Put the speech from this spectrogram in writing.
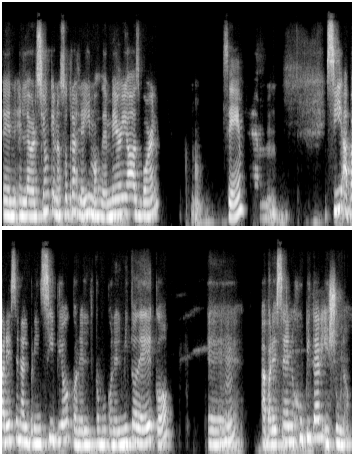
en, la versión que nosotras leímos de Mary Osborne, ¿no? Sí. Em, sí aparecen al principio con el, como con el mito de Eco, eh, aparecen Júpiter y Juno.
